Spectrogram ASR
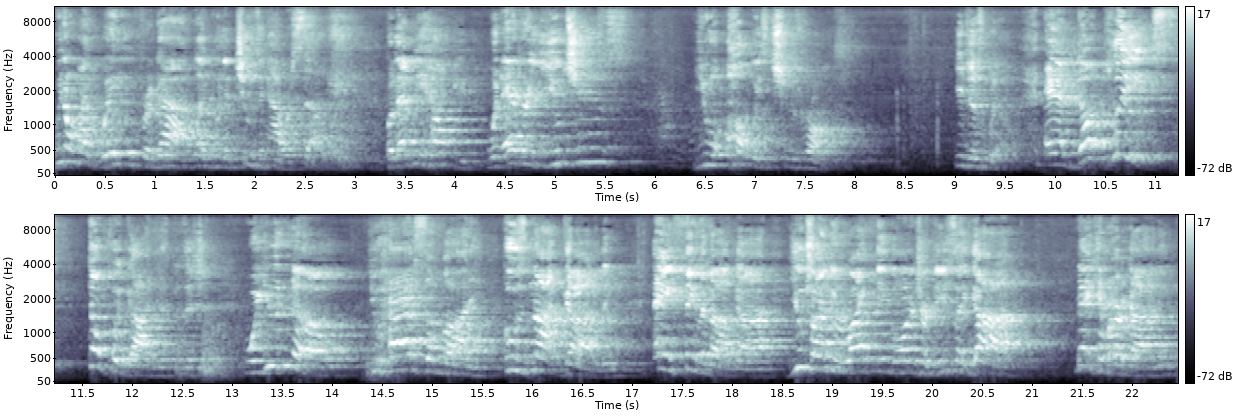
we don't like waiting for God, like when we're choosing ourselves. But let me help you. Whatever you choose, you will always choose wrong. You just will. And don't please, don't put God in this position where you know you have somebody who's not godly, ain't thinking about God. You trying to do the right thing going to church. And you say, God, make him her godly.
